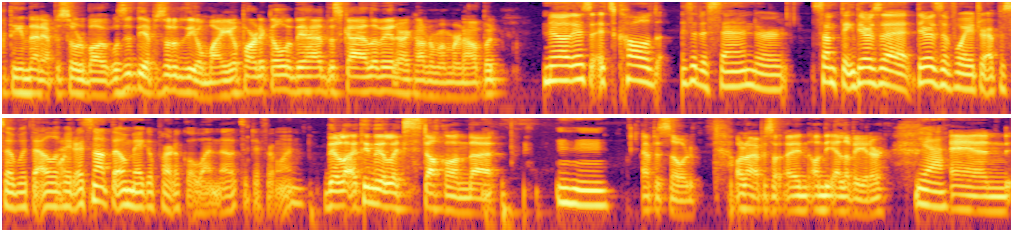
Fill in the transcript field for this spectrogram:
I think in that episode about was it the episode of the Omega particle that they had the sky elevator? I can't remember now, but No, there's. It's called. Is it Ascend or something? There's a there's a Voyager episode with the elevator. It's not the Omega particle one though. It's a different one. they're like, I think they're like stuck on that Mm-hmm. episode or not episode in, on the elevator. Yeah. And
